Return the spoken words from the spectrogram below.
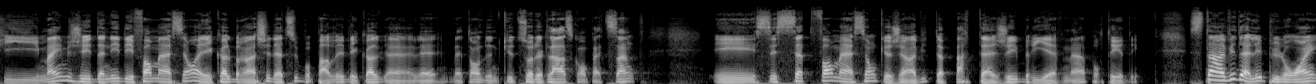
Puis même, j'ai donné des formations à l'école branchée là-dessus pour parler de l'école, euh, mettons, d'une culture de classe compatissante. Et c'est cette formation que j'ai envie de te partager brièvement pour t'aider. Si tu as envie d'aller plus loin,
